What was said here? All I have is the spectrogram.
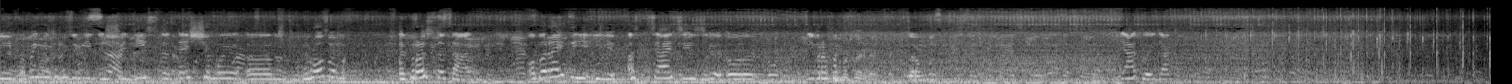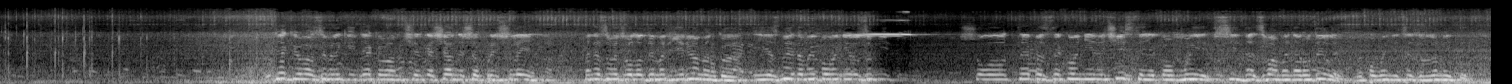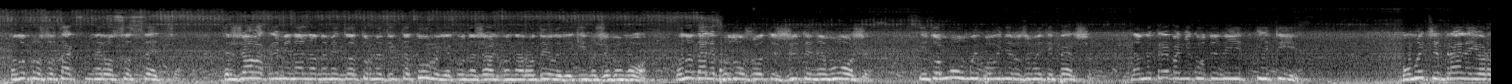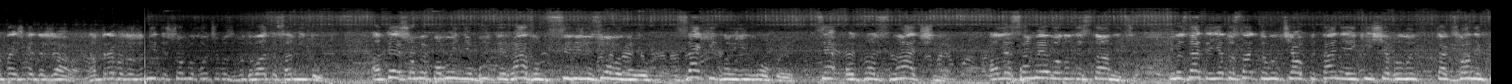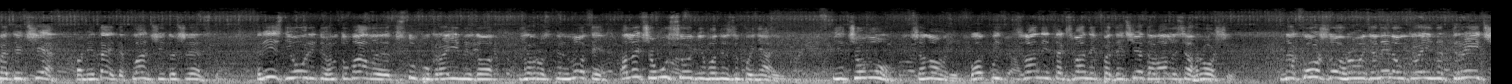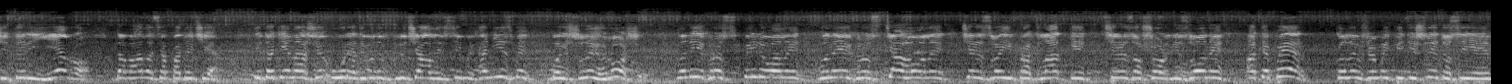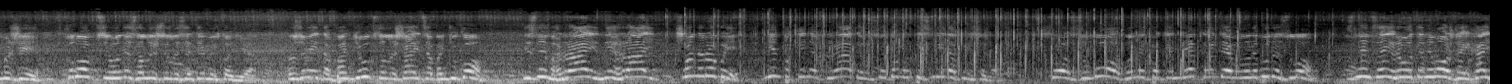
І повинні зрозуміти, що дійсно те, що ми е, робимо, не просто так. Обирайте і- асоціацію з е, європейським. Дякую, дякую. Дякую вам, земляки, дякую вам, черкащани, що прийшли. Мене звуть Володимир Єрьоменко. І знаєте, ми повинні розуміти, що те беззаконня і нечистя, якого ми всі з вами народили, ми повинні це зрозуміти. Воно просто так не розсосеться. Держава кримінальна номенклатурна диктатуру, яку, на жаль, ми народили, в якій ми живемо, вона далі продовжувати жити не може. І тому ми повинні розуміти перше. Нам не треба нікуди не йти. Бо ми центральна європейська держава. Нам треба зрозуміти, що ми хочемо збудувати самі тут. А те, що ми повинні бути разом з цивілізованою Західною Європою, це однозначно. Але саме воно не станеться. І ви знаєте, я достатньо вивчав питання, які ще були так званих ПДЧ. Пам'ятаєте, план чи до членства. Різні уряди готували вступ України до євроспільноти, але чому сьогодні вони зупиняють? І чому, шановні? Бо під званий так званий ПДЧ давалися гроші. На кожного громадянина України 3-4 євро давалося ПДЧ. І тоді наші уряди вони включали всі механізми, бо йшли гроші. Вони їх розпилювали, вони їх розтягували через свої прокладки, через офшорні зони. А тепер, коли вже ми підійшли до цієї межі, хлопці вони залишилися тими, хто є. Розумієте, бандюк залишається бандюком. І з ним грай, не грай, що не роби. Він поки не вкраде, в святому письмі написано зло, вони поки не краде, воно не буде злом. З ним заігрувати не можна, і хай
